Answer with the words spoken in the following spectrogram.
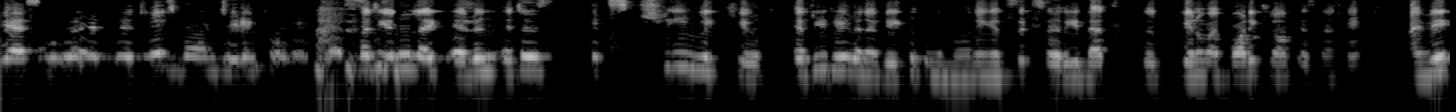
Yes, it, it was born during COVID. Yes. But you know, like Erin, it is extremely cute. Every day when I wake up in the morning at 6.30, that's the, you know, my body clock is that way. I wake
